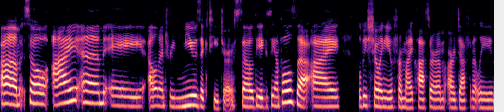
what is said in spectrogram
Um, so I am a elementary music teacher. So the examples that I will be showing you from my classroom are definitely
